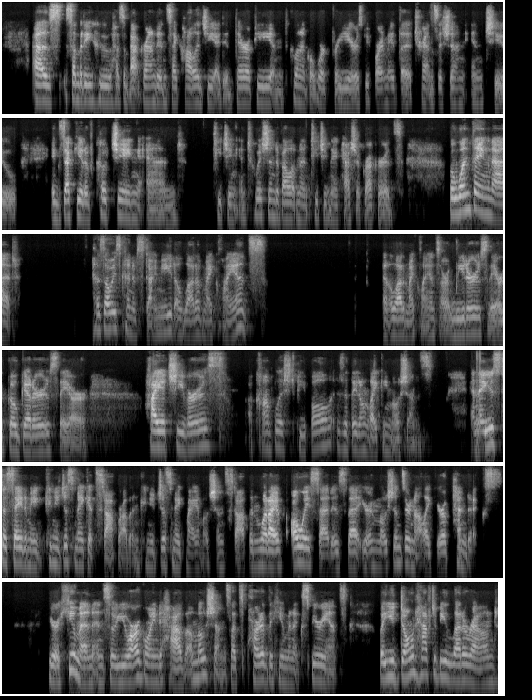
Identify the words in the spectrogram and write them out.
As somebody who has a background in psychology, I did therapy and clinical work for years before I made the transition into executive coaching and teaching intuition development, teaching the Akashic Records. But one thing that has always kind of stymied a lot of my clients and a lot of my clients are leaders, they are go-getters, they are high achievers, accomplished people, is that they don't like emotions. And they used to say to me, can you just make it stop, Robin? Can you just make my emotions stop? And what I've always said is that your emotions are not like your appendix. You're a human, and so you are going to have emotions. That's part of the human experience. But you don't have to be led around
